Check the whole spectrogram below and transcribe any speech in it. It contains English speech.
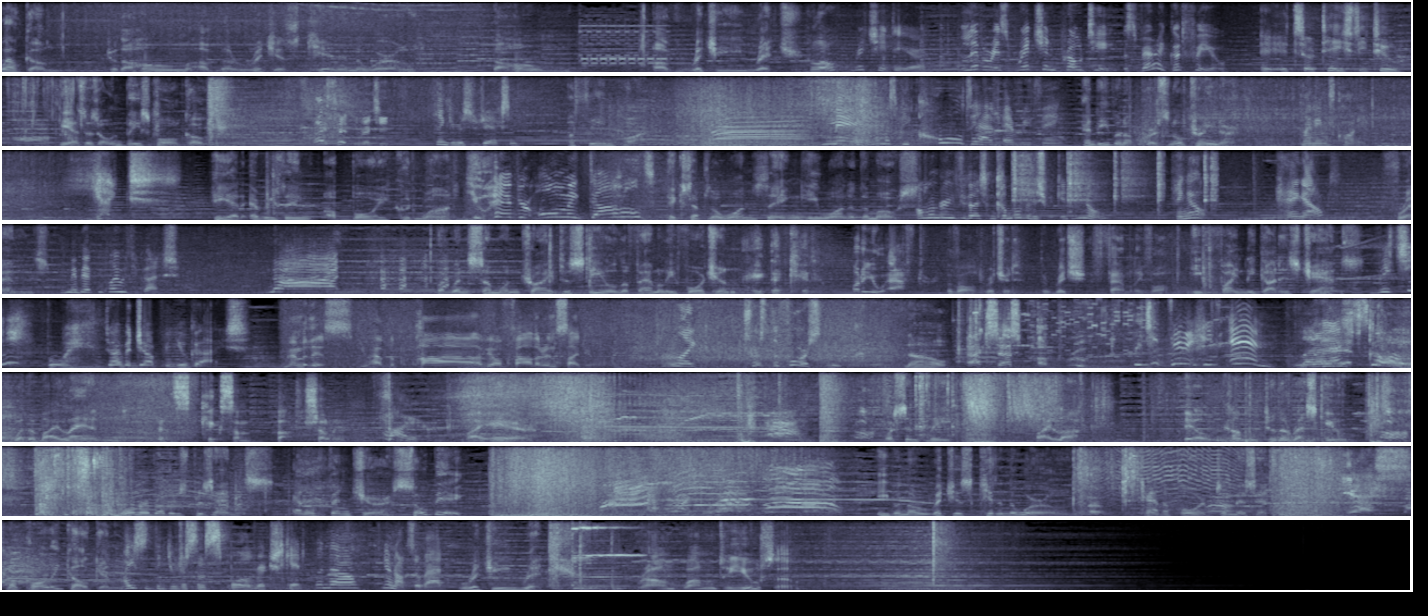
Welcome to the home of the richest kid in the world. The home of Richie Rich. Hello? Richie, dear, liver is rich in protein. It's very good for you. It's so tasty, too. He has his own baseball coach, Nice hitting, Richie. Thank you, Mr. Jackson. a theme park, Man, it must be cool to have everything. and even a personal trainer. My name is Claudia. Yikes. He had everything a boy could want, You have your own McDonald's? except the one thing he wanted the most I'm wondering if you guys can come over this weekend, you know, hang out. Hang out? friends. Maybe I can play with you guys. Not! but when someone tried to steal the family fortune, I hate that kid. What are you after? The vault, Richard. The rich family vault. he finally got his chance. Richie? Boy, do I have a job for you guys. Remember this. You have the power of your father inside you. Like, trust the force, Luke. Now, Access approved. Richie did it. He's in. Let's go. whether by land, Let's kick some butt, shall we? Fire! by air, or simply by luck, they'll come to the rescue. Warner Brothers presents an adventure so big, even the richest kid in the world can't afford to miss it. Yes! Macaulay Culkin, I used to think you were just some spoiled rich kid, but now you're not so bad. Richie Rich. Round one to you, sir.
